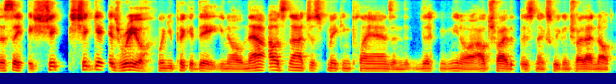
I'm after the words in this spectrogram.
let's say shit shit gets real when you pick a date. You know, now it's not just making plans and the, you know, I'll try this next week and try that. No.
